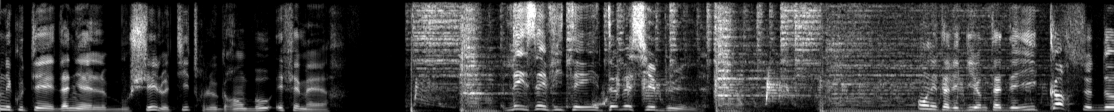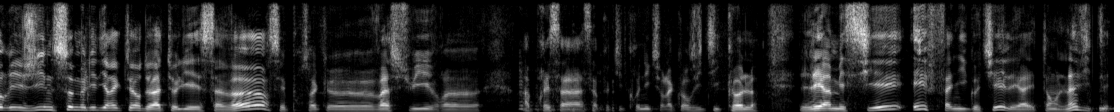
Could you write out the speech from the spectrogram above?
On écoutait Daniel Boucher, le titre Le Grand Beau éphémère. Les invités de Monsieur Bull. On est avec Guillaume Tadei, corse d'origine, sommelier directeur de Atelier Saveur. C'est pour ça que va suivre, euh, après sa, sa petite chronique sur la Corse viticole, Léa Messier et Fanny Gauthier, Léa étant l'invitée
